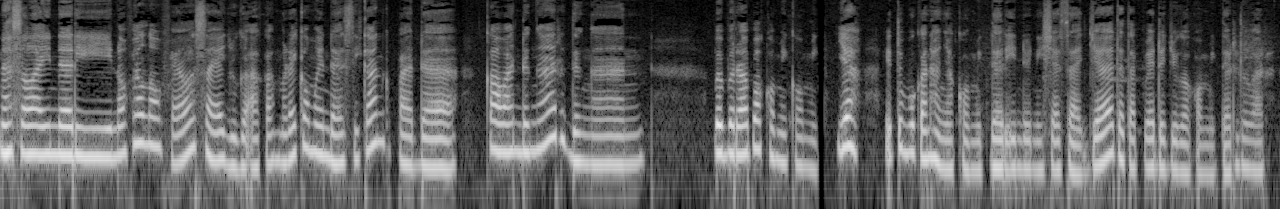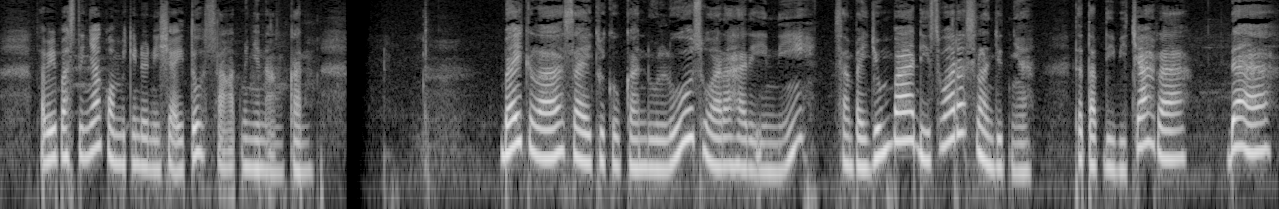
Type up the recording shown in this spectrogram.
Nah, selain dari novel-novel, saya juga akan merekomendasikan kepada kawan dengar dengan beberapa komik-komik. Ya, itu bukan hanya komik dari Indonesia saja, tetapi ada juga komik dari luar. Tapi pastinya komik Indonesia itu sangat menyenangkan. Baiklah, saya cukupkan dulu suara hari ini. Sampai jumpa di suara selanjutnya. Tetap dibicara. Dah.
